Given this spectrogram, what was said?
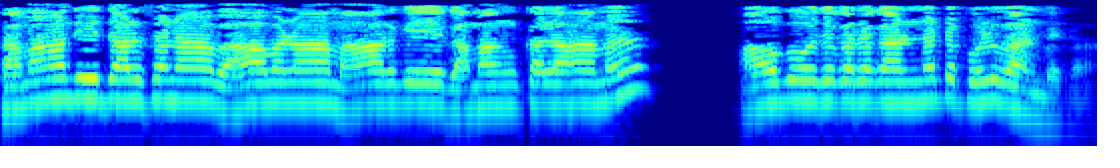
සමාධි දර්ශනා භාවනා මාර්ගයේ ගමන් කළාම අවබෝධ කරගන්නට පුළුවන් වෙනවා.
